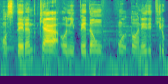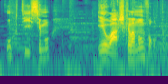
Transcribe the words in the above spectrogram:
Considerando que a Olimpíada é um, torneio de tiro curtíssimo, eu acho que ela não volta.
